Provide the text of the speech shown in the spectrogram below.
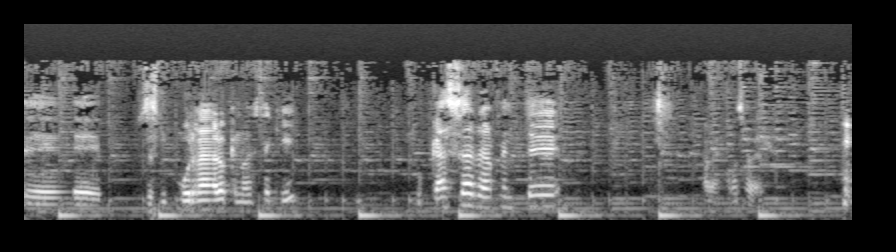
eh, eh, pues es muy raro que no esté aquí. Su casa realmente. Vamos a ver.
